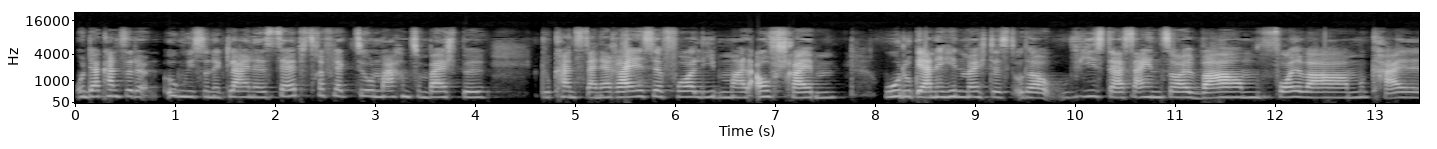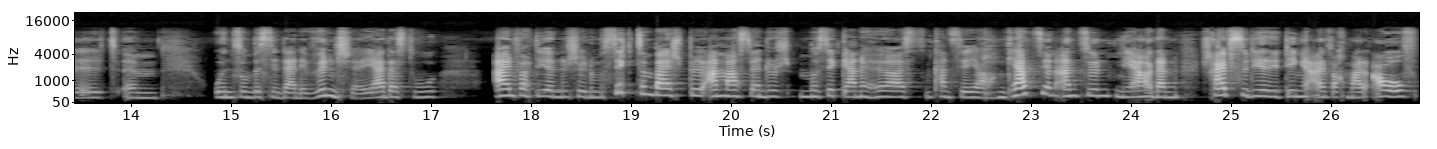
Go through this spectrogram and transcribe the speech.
Und da kannst du dann irgendwie so eine kleine Selbstreflexion machen, zum Beispiel, du kannst deine Reisevorlieben mal aufschreiben wo du gerne hin möchtest oder wie es da sein soll, warm, voll warm, kalt ähm, und so ein bisschen deine Wünsche, ja, dass du einfach dir eine schöne Musik zum Beispiel anmachst, wenn du Musik gerne hörst, kannst du dir ja auch ein Kerzchen anzünden, ja, und dann schreibst du dir die Dinge einfach mal auf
